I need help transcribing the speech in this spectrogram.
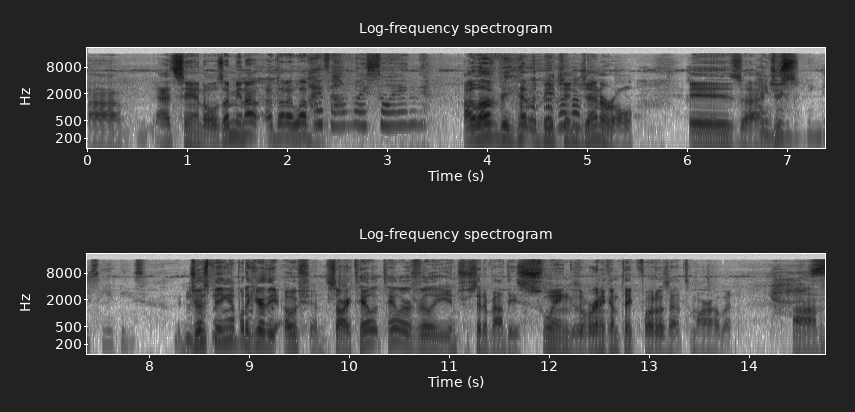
uh, at Sandals, I mean, I, that I love, I found my swing. I love being at the beach in general, is uh, I've just been to see these. just being able to hear the ocean. Sorry, Taylor. Taylor's really interested about these swings that we're gonna come take photos at tomorrow. But um,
